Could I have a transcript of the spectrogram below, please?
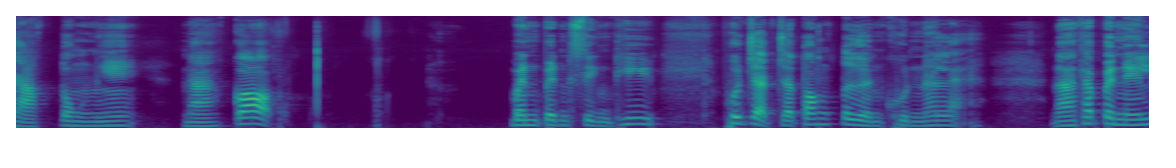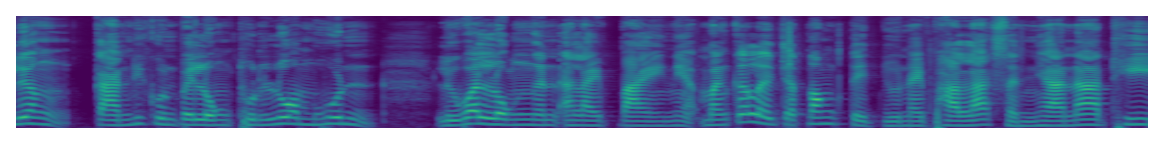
จากตรงนี้นะ ก็ มันเป็นสิ่งที่ผู้จัดจะต้องเตือนคุณนั่นแหละนะถ้าเป็นในเรื่องการที่คุณไปลงทุนร่วมหุ้น หรือว่าลงเงินอะไรไปเนี่ยมันก็เลยจะต้องติดอยู่ในภาระสัญญาหน้าที่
